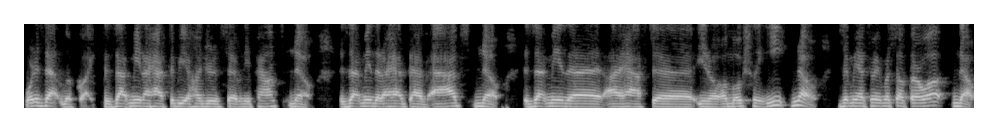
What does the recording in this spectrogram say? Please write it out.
What does that look like? Does that mean i have to be 170 pounds? No. Does that mean that i have to have abs? No. Does that mean that i have to you know emotionally eat? No. Does that mean i have to make myself throw up? No.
